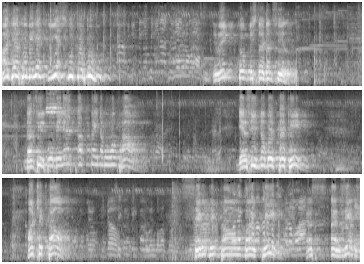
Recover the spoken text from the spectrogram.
Adyer pumilit. Yes, good for two. Dribbling to Mr. Dansil. Dansil pumilit at may nakuwang foul. Jersey number 13. On check foul. Second team foul by team S uh, ZMZ.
